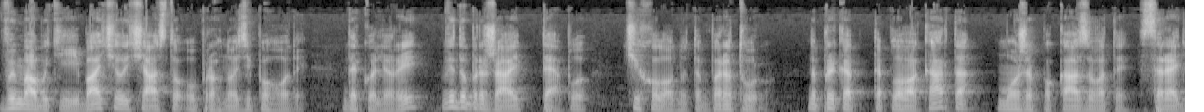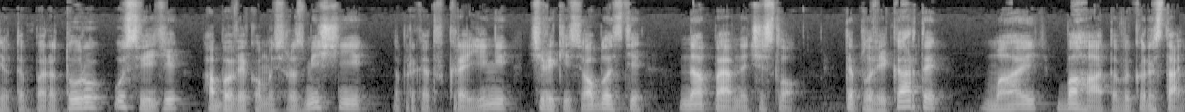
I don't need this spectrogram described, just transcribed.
Ви, мабуть, її бачили часто у прогнозі погоди, де кольори відображають теплу чи холодну температуру. Наприклад, теплова карта може показувати середню температуру у світі або в якомусь розміщенні, наприклад, в країні чи в якійсь області на певне число. Теплові карти мають багато використань.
